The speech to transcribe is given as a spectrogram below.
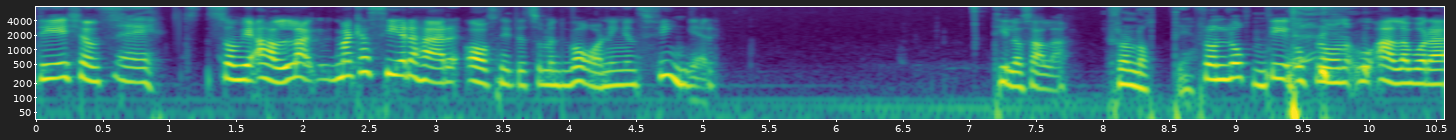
Det känns Nej. som vi alla... Man kan se det här avsnittet som ett varningens finger. Till oss alla. Från Lottie. Från Lottie och från och alla våra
